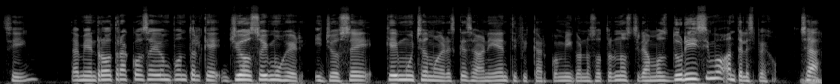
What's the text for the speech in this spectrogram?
Sí. También Ro, otra cosa, hay un punto el que yo soy mujer y yo sé que hay muchas mujeres que se van a identificar conmigo. Nosotros nos tiramos durísimo ante el espejo. O sea,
